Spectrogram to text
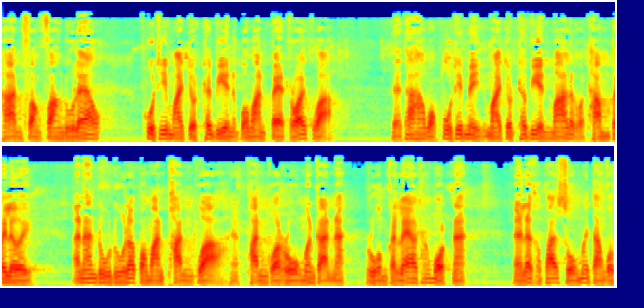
ทานฟังฟังดูแล้ว ผู้ที่มาจดทะเบียนประมาณ 800 กว่า แต่ถ้าหากบอกผู้ที่ไม่มาจดทะเบียนมาแล้วก็ทำไปเลย อันนั้นดูดูแล้วประมาณพันกว่าพันกว่าโรงเหมือนกันนะรวมกันแล้วทั้งหมดนะแล้วพระสงฆ์ไม่ต่ำกว่า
